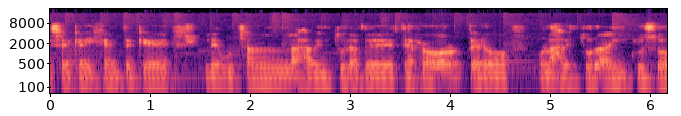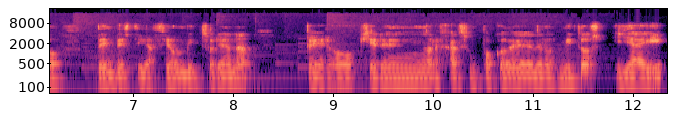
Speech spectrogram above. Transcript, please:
sé que hay gente que le gustan las aventuras de terror, pero o las aventuras incluso de investigación victoriana, pero quieren alejarse un poco de, los mitos y ahí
